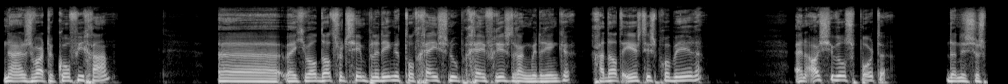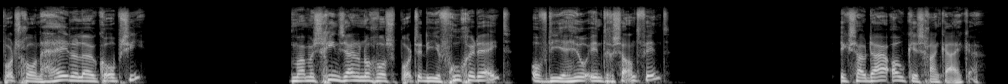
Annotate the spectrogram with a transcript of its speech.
naar een zwarte koffie gaan. Eh, weet je wel, dat soort simpele dingen. Tot geen snoep, geen frisdrank meer drinken. Ga dat eerst eens proberen. En als je wil sporten, dan is de sportschool een hele leuke optie. Maar misschien zijn er nog wel sporten die je vroeger deed. Of die je heel interessant vindt. Ik zou daar ook eens gaan kijken.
